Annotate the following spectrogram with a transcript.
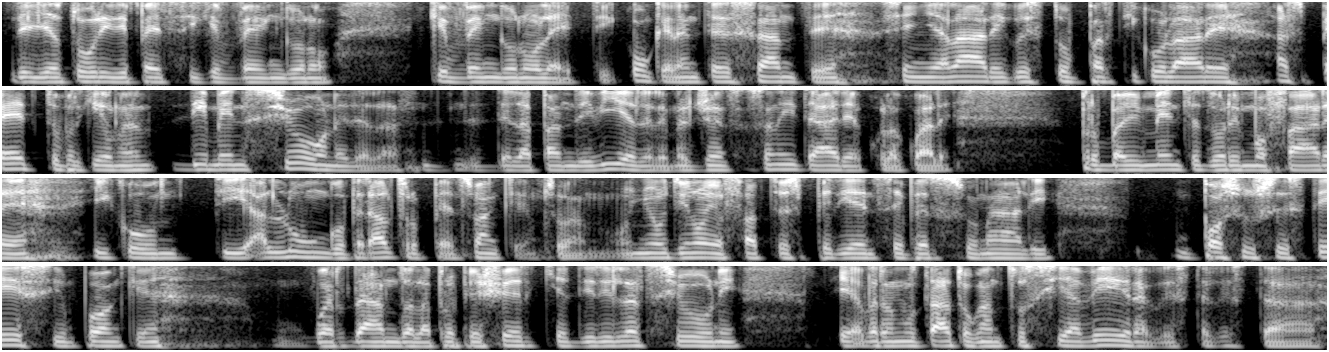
degli autori dei pezzi che vengono che vengono letti. Comunque era interessante segnalare questo particolare aspetto perché è una dimensione della, della pandemia, dell'emergenza sanitaria con la quale probabilmente dovremmo fare i conti a lungo, peraltro penso anche, insomma, ognuno di noi ha fatto esperienze personali un po' su se stessi, un po' anche guardando la propria cerchia di relazioni e avrà notato quanto sia vera questa, questa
